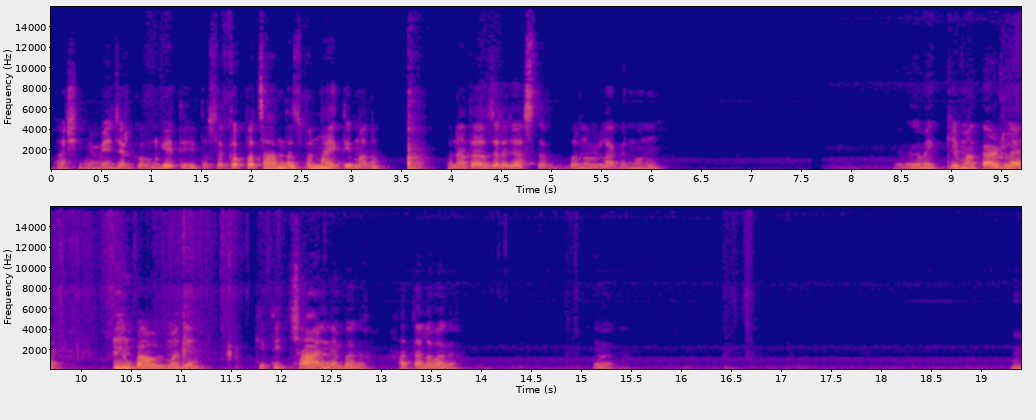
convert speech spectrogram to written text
अशी मी मेजर करून घेते. तसं कपाचा अंदाज पण माहिती मला पण आता जरा जास्त बनवावी लागेल म्हणून. हे बघा मी किमा काढला आहे बाऊलमध्ये किती छान आहे बघा हाताला बघा. हे बघा. हं.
